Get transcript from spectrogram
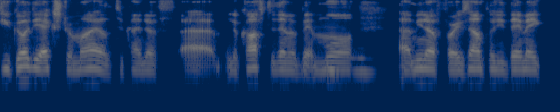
you go the extra mile to kind of uh, look after them a bit more. Mm-hmm. Um, you know, for example, they make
